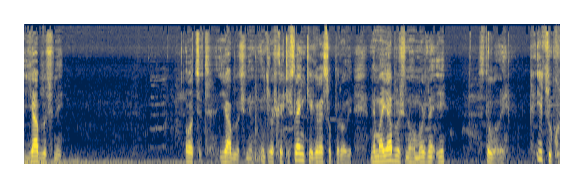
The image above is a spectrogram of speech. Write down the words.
яблучний. Оцет яблучний. Він трошки кисленький, якраз суперовий. Нема яблучного, можна і столовий. І цукру.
